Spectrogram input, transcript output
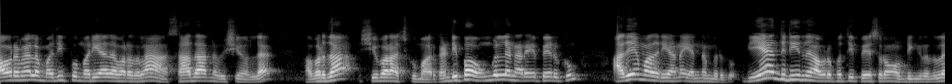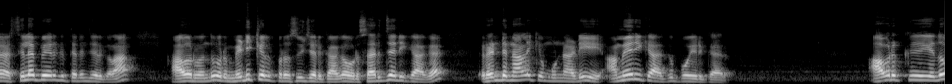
அவர் மேலே மதிப்பு மரியாதை வரதெல்லாம் சாதாரண விஷயம் இல்லை. அவர் தான் சிவராஜ்குமார் கண்டிப்பாக உங்களில் நிறைய பேருக்கும் அதே மாதிரியான எண்ணம் இருக்கும். ஏன் திடீர்னு அவரை பற்றி பேசுகிறோம் அப்படிங்கிறதுல சில பேருக்கு தெரிஞ்சிருக்கலாம். அவர் வந்து ஒரு மெடிக்கல் ப்ரொசீஜருக்காக ஒரு சர்ஜரிக்காக ரெண்டு நாளைக்கு முன்னாடி அமெரிக்காவுக்கு போயிருக்காரு. அவருக்கு ஏதோ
